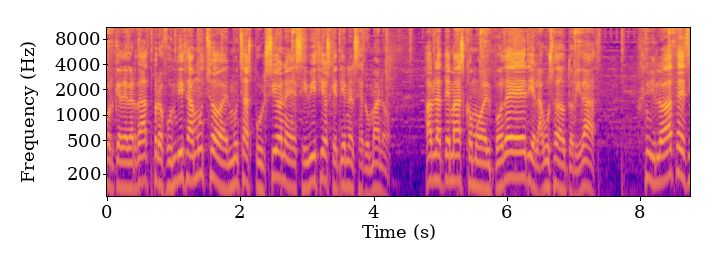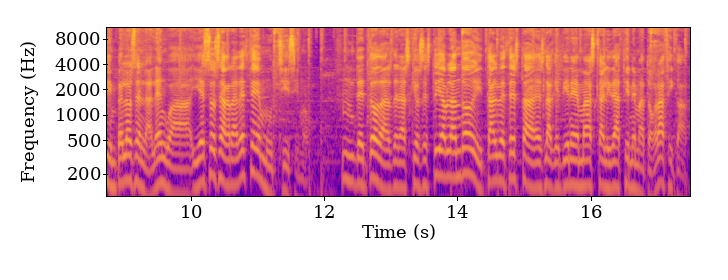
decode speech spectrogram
porque de verdad profundiza mucho en muchas pulsiones y vicios que tiene el ser humano. Habla temas como el poder y el abuso de autoridad. Y lo hace sin pelos en la lengua, y eso se agradece muchísimo. De todas de las que os estoy hablando, y tal vez esta es la que tiene más calidad cinematográfica,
